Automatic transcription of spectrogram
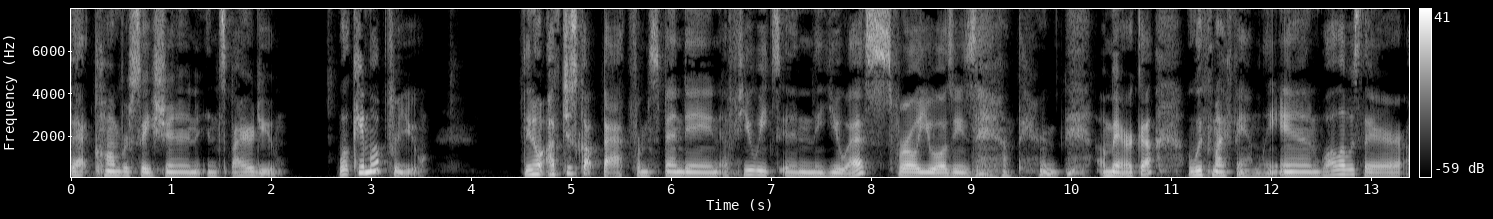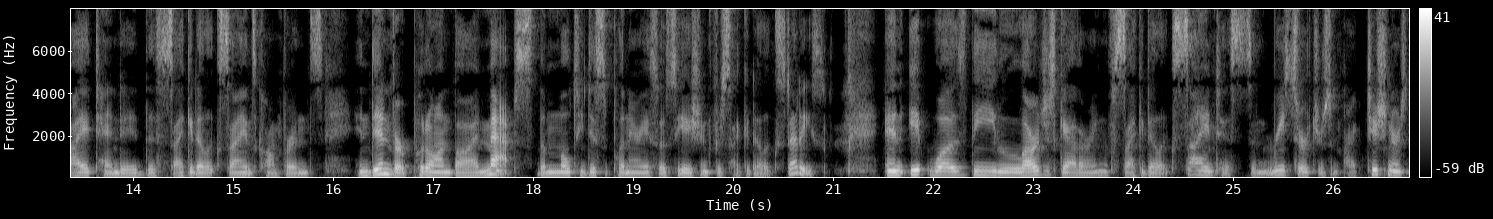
that conversation inspired you? What came up for you? You know, I've just got back from spending a few weeks in the US for all you Aussies out there in America with my family. And while I was there, I attended the Psychedelic Science Conference in Denver put on by MAPS, the Multidisciplinary Association for Psychedelic Studies. And it was the largest gathering of psychedelic scientists and researchers and practitioners,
